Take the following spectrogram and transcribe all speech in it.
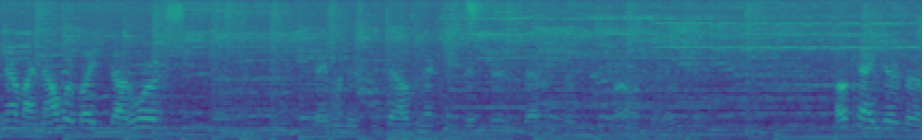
never mind, malwarebytes.org. Okay, Windows 2000, XP Vista, 7, 30, Okay, there's a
